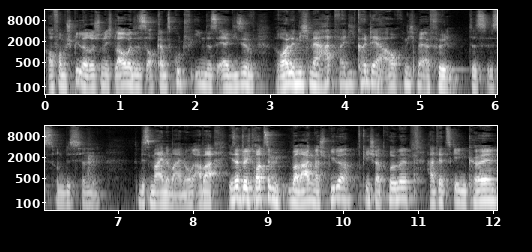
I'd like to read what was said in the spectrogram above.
auch vom Spielerischen. Ich glaube, das ist auch ganz gut für ihn, dass er diese Rolle nicht mehr hat, weil die könnte er auch nicht mehr erfüllen. Das ist so ein bisschen ein bisschen meine Meinung. Aber ist natürlich trotzdem überragender Spieler. Grisha Prömel hat jetzt gegen Köln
